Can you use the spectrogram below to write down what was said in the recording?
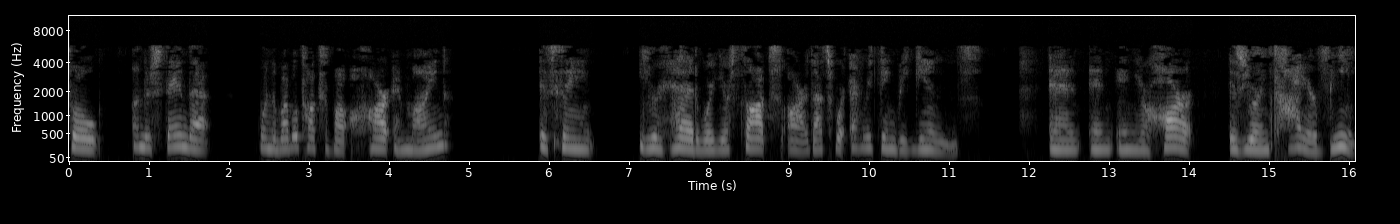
So understand that when the Bible talks about heart and mind, it's saying your head, where your thoughts are, that's where everything begins. And, and, and your heart is your entire being.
